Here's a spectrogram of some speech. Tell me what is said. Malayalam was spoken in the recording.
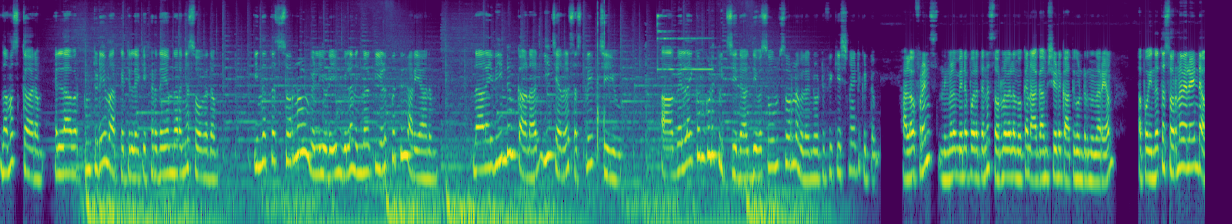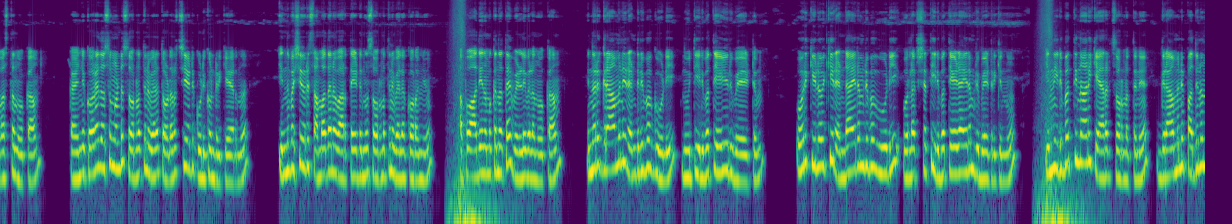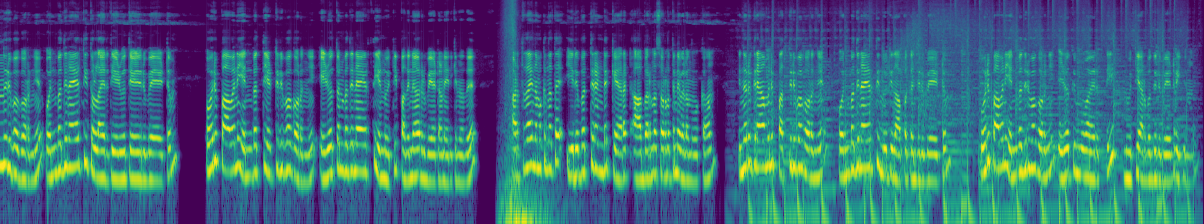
നമസ്കാരം. എല്ലാവർക്കും ടുഡേ മാർക്കറ്റിലേക്ക് ഹൃദയം നിറഞ്ഞ സ്വാഗതം. ഇന്നത്തെ സ്വർണവും വെള്ളിയുടെയും വില നിങ്ങൾക്ക് എളുപ്പത്തിൽ അറിയാനും. നാളെ വീണ്ടും കാണാൻ ഈ ചാനൽ സബ്സ്ക്രൈബ് ചെയ്യൂ. ആ ബെല്ലൈക്കൺ കൂടി ക്ലിക്ക് ചെയ്താൽ ദിവസവും സ്വർണവില നോട്ടിഫിക്കേഷനായിട്ട് കിട്ടും. ഹലോ ഫ്രണ്ട്സ് നിങ്ങളും എന്നെ പോലെ തന്നെ സ്വർണവില നോക്കാൻ ആകാംക്ഷയോടെ കാത്തുകൊണ്ടിരുന്നെന്നറിയാം അപ്പോൾ ഇന്നത്തെ സ്വർണവിലയുടെ അവസ്ഥ നോക്കാം. കഴിഞ്ഞ കുറേ ദിവസം കൊണ്ട് സ്വർണത്തിന് വില തുടർച്ചയായിട്ട് കൂടിക്കൊണ്ടിരിക്കുകയായിരുന്നു. ഇന്ന് പക്ഷേ ഒരു സമാധാന വാർത്തയായിട്ട് ഇന്ന് സ്വർണത്തിന് വില കുറഞ്ഞു. അപ്പോൾ ആദ്യം നമുക്ക് ഇന്നത്തെ വെള്ളി വില നോക്കാം. ഇന്നൊരു ഗ്രാമിന് രണ്ട് രൂപ കൂടി നൂറ്റി ഇരുപത്തി ഏഴ് രൂപയായിട്ടും ഒരു കിലോയ്ക്ക് രണ്ടായിരം രൂപ കൂടി ഒരു ലക്ഷത്തി ഇരുപത്തി ഏഴായിരം രൂപയായിട്ടിരിക്കുന്നു. ഇന്ന് ഇരുപത്തിനാല് ക്യാരറ്റ് സ്വർണത്തിന് ഗ്രാമിന് പതിനൊന്ന് രൂപ കുറഞ്ഞ് ഒൻപതിനായിരത്തി തൊള്ളായിരത്തി എഴുപത്തി ഏഴ് രൂപയായിട്ടും ഒരു പവന് എൺപത്തി എട്ട് രൂപ കുറഞ്ഞ് എഴുപത്തി ഒൻപതിനായിരത്തി എണ്ണൂറ്റി പതിനാറ് രൂപയായിട്ടാണ് ഇരിക്കുന്നത്. അടുത്തതായി നമുക്ക് ഇന്നത്തെ ഇരുപത്തിരണ്ട് കാരറ്റ് ആഭരണ സ്വർണത്തിന്റെ വില നോക്കാം. ഇന്നൊരു ഗ്രാമിന് പത്ത് രൂപ കുറഞ്ഞ് ഒൻപതിനായിരത്തി നൂറ്റി നാൽപ്പത്തി അഞ്ച് രൂപയായിട്ടും ഒരു പവന് എൺപത് രൂപ കുറഞ്ഞ് എഴുപത്തി മൂവായിരത്തി നൂറ്റി അറുപത് രൂപയായിട്ടിരിക്കുന്നു.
